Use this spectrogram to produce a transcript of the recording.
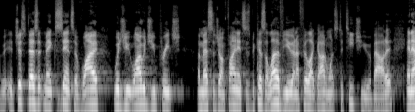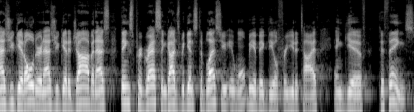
It just doesn't make sense of why would you, why would you preach a message on finances? Because I love you and I feel like God wants to teach you about it. And as you get older and as you get a job and as things progress and God begins to bless you, it won't be a big deal for you to tithe and give to things.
